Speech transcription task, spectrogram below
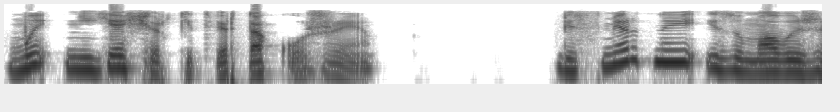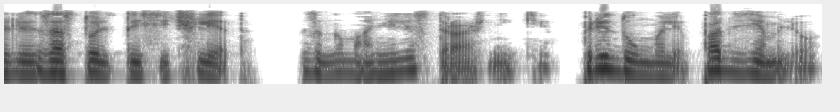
мы не ящерки твердокожие». Бессмертные из ума выжили за столь тысяч лет, Загомонили стражники. Придумали, под землю.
